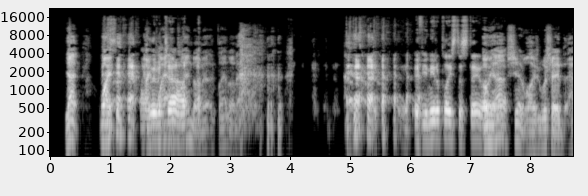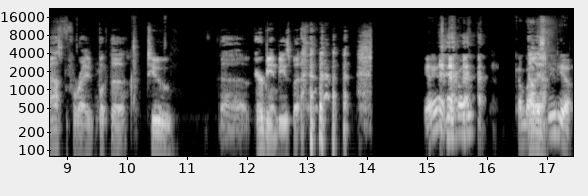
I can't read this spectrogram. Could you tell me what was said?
yeah, why? I I, plan- I planned on it. I planned on it. If you need a place to stay, oh yeah, know. shit. Well, I wish I had asked before I booked the two uh, Airbnbs, but Yeah, yeah. Come by, come by the yeah. studio.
